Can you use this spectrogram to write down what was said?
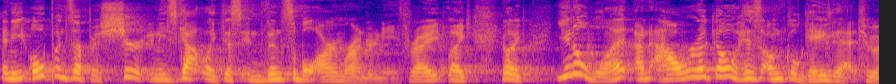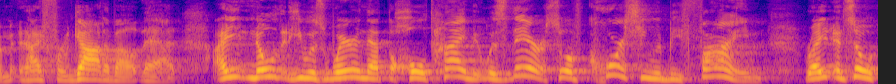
And he opens up his shirt, and he's got like this invincible armor underneath, right? Like, you're like, you know what? An hour ago, his uncle gave that to him, and I forgot about that. I didn't know that he was wearing that the whole time. It was there. So of course he would be fine, right? And so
